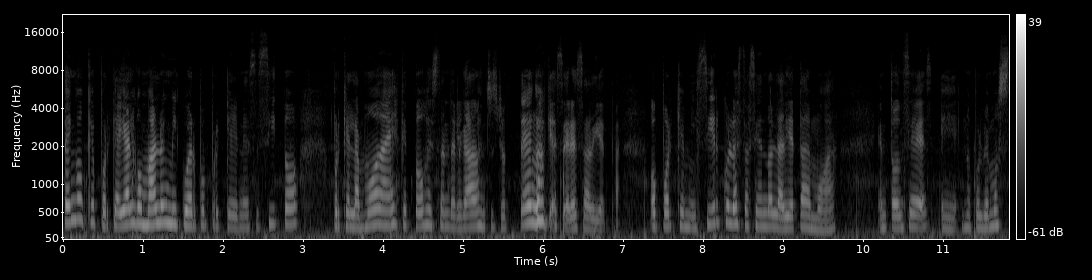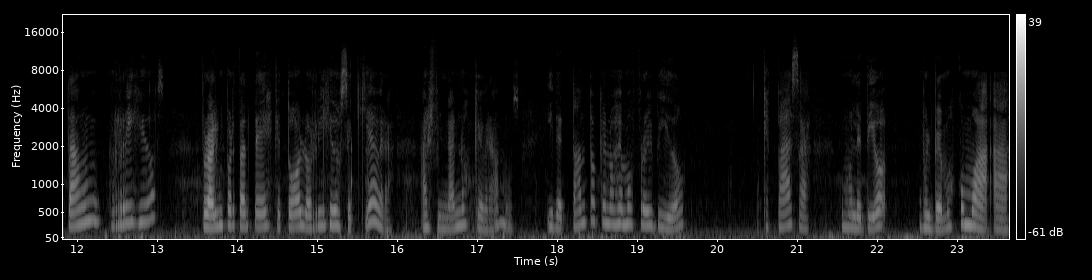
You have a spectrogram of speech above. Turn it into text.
tengo que, porque hay algo malo en mi cuerpo, porque necesito, porque la moda es que todos estén delgados, entonces yo tengo que hacer esa dieta, o porque mi círculo está haciendo la dieta de moda. Entonces eh, nos volvemos tan rígidos, pero lo importante es que todo lo rígido se quiebra al final nos quebramos. Y de tanto que nos hemos prohibido, ¿qué pasa? Como les digo, volvemos como a,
